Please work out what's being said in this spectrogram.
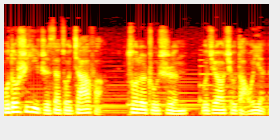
我都是一直在做加法。做了主持人，我就要求导演。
